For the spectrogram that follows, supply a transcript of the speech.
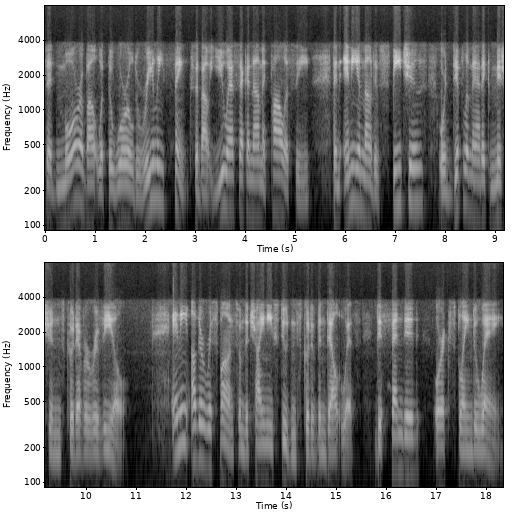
said more about what the world really thinks about U.S. economic policy than any amount of speeches or diplomatic missions could ever reveal. Any other response from the Chinese students could have been dealt with defended, or explained away.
